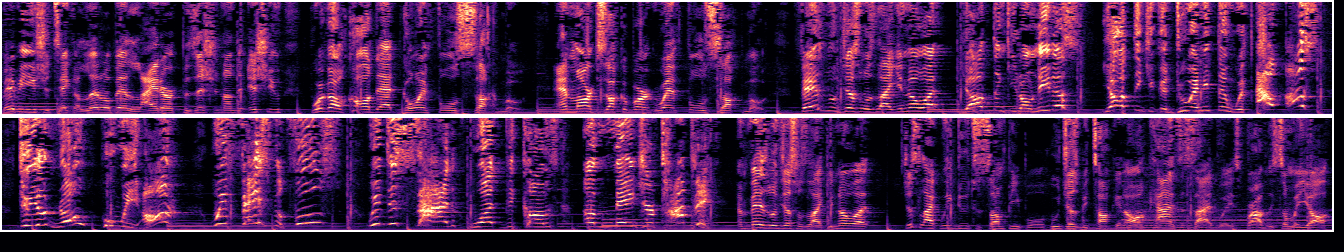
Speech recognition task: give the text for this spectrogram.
maybe you should take a little bit lighter position on the issue. We're gonna call that going full Zuck mode. And Mark Zuckerberg went full Zuck mode. Facebook just was like, you know what? Y'all think you don't need us? Y'all think you can do anything without us? Do you know who we are? We Facebook fools. We decide what becomes a major topic. And Facebook just was like, you know what? Just like we do to some people who just be talking all kinds of sideways, probably some of y'all,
